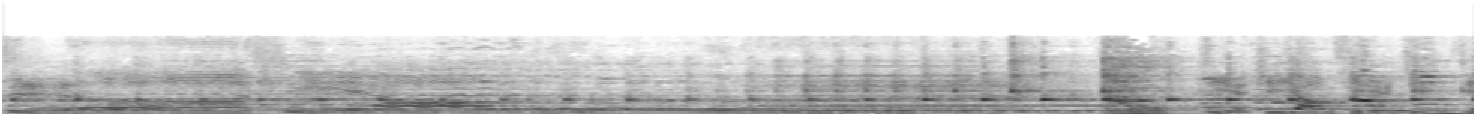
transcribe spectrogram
这小子，借起要借金将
